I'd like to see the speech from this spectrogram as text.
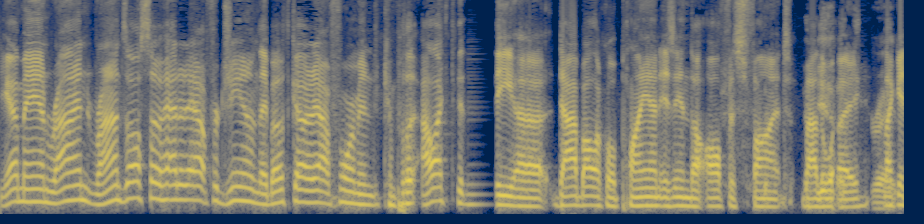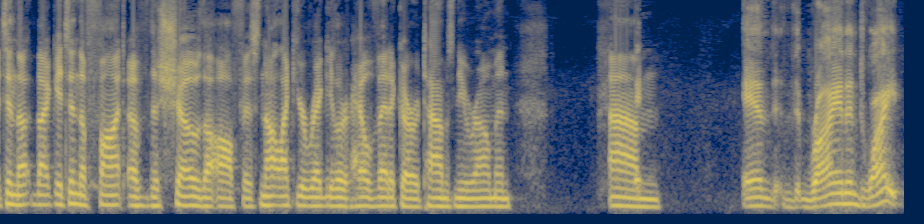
Yeah, man. Ryan Ryan's also had it out for Jim. They both got it out for him and complete. I like that the uh, diabolical plan is in the Office font. By the Yeah, way, like it's in the like it's in the font of the show, The Office, not like your regular Helvetica or Times New Roman. Um, and th- Ryan and Dwight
